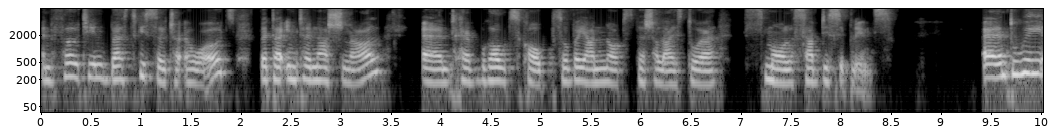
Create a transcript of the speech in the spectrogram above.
and 13 best researcher awards that are international and have broad scope, so they are not specialized to a small subdisciplines. And we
